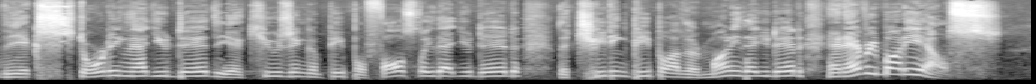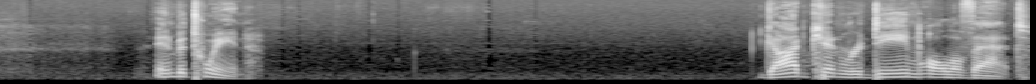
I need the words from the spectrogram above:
the extorting that you did, the accusing of people falsely that you did, the cheating people out of their money that you did, and everybody else in between. God can redeem all of that.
